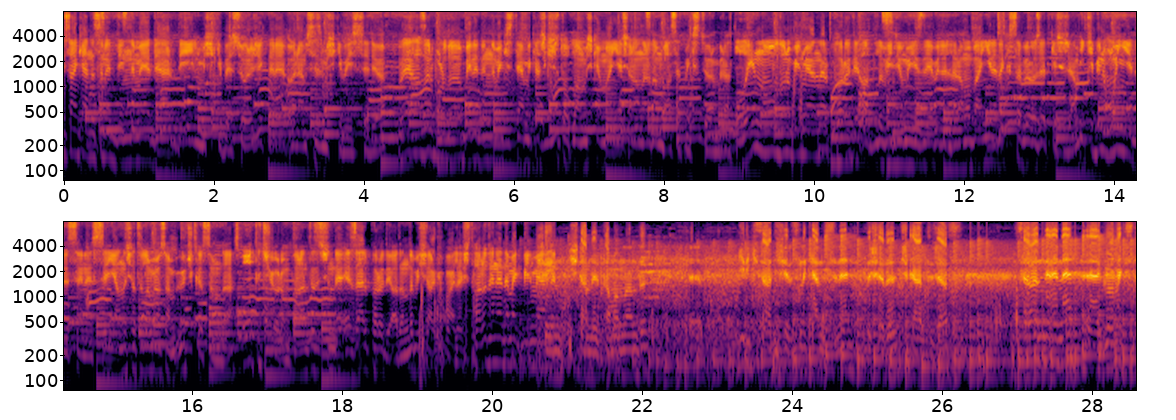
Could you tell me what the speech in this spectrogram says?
İnsan kendisini dinlemeye değer değilmiş gibi, söyleyecekleri önemsizmiş gibi hissediyor. Ve hazır burada beni dinlemek isteyen birkaç kişi toplanmışken ben yaşananlardan bahsetmek istiyorum biraz. Olayın ne olduğunu bilmeyenler parodi adlı videomu izleyebilirler ama ben yine de kısa bir özet geçeceğim. 2017 senesi yanlış hatırlamıyorsam 3 Kasım'da Ot içiyorum parantez içinde Ezel Parodi adında bir şarkı paylaştı. Parodi ne demek bilmeyenler... Şeyin işlemleri tamamlandı. Ee, bir iki saat içerisinde kendisini dışarı çıkartacağız. Sevenlerini, e, görmek isteyenleri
